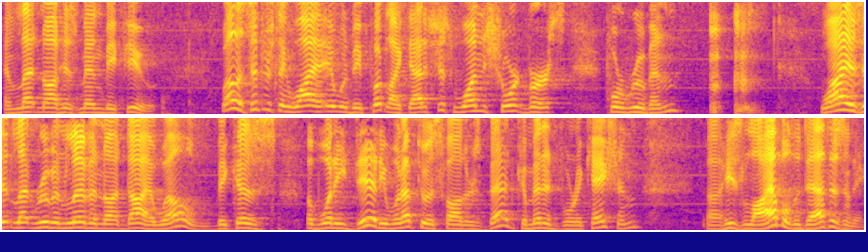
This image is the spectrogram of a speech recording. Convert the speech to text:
and let not his men be few. Well, it's interesting why it would be put like that. It's just one short verse for Reuben. why is it let Reuben live and not die? Well, because of what he did. He went up to his father's bed, committed fornication. Uh, he's liable to death, isn't he?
